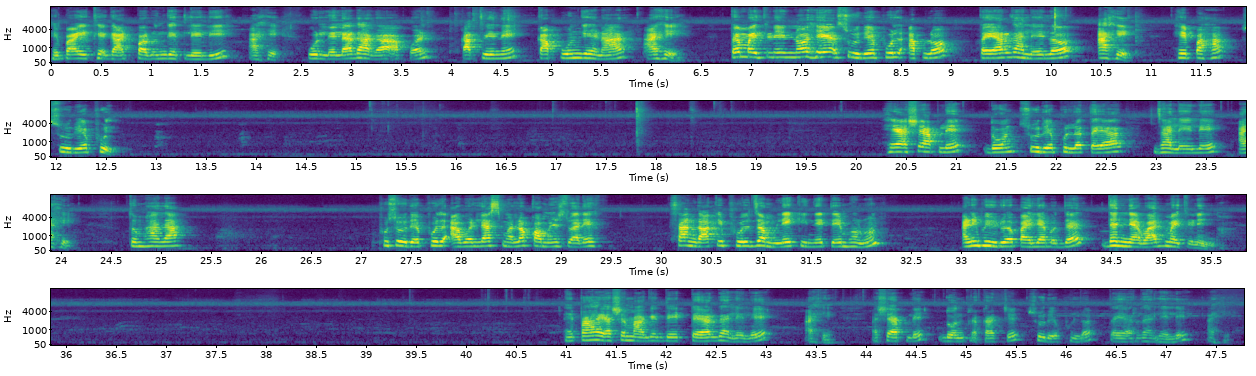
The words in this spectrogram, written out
हे पहा इथे गाठ पाडून घेतलेली आहे. उरलेला धागा आपण कात्रीने कापून घेणार आहे. तर मैत्रिणींनो हे सूर्यफूल आपलं तयार झालेलं आहे. हे पहा सूर्यफूल. हे असे आपले दोन सूर्यफुलं तयार झालेले आहे. तुम्हाला फू सूर्यफूल आवडल्यास मला कॉमेंट्सद्वारे सांगा की फूल जमले की नाही ते म्हणून. आणि व्हिडिओ पाहिल्याबद्दल धन्यवाद मैत्रिणींना. हे पहा असे मागे देठ तयार झालेले आहे. असे आपले दोन प्रकारचे सूर्यफुलं तयार झालेले आहे.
